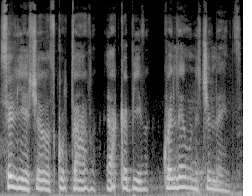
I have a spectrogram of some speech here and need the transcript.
Se riesci ad ascoltarla e a capirla, quella è un'eccellenza.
